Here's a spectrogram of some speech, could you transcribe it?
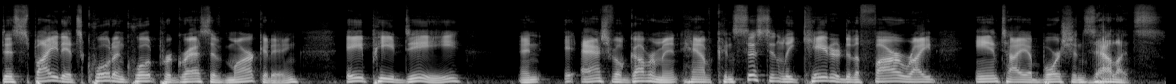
Despite its quote unquote progressive marketing, APD and Asheville government have consistently catered to the far right anti abortion zealots.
